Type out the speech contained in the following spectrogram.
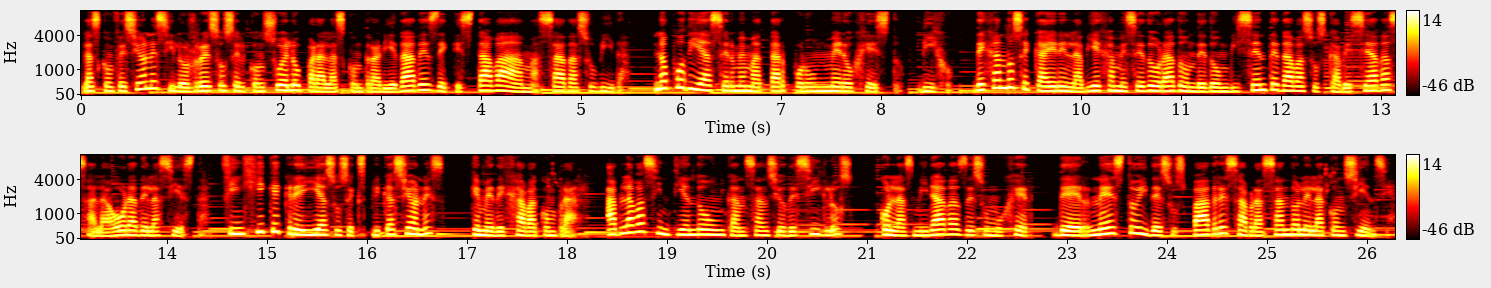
las confesiones y los rezos el consuelo para las contrariedades de que estaba amasada su vida. No podía hacerme matar por un mero gesto, dijo, dejándose caer en la vieja mecedora donde don Vicente daba sus cabeceadas a la hora de la siesta. Fingí que creía sus explicaciones, que me dejaba comprar. Hablaba sintiendo un cansancio de siglos, con las miradas de su mujer, de Ernesto y de sus padres abrazándole la conciencia.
